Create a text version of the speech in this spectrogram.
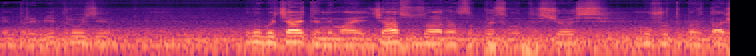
Всім привіт, друзі. Вибачайте, немає часу зараз записувати щось. Мушу тепер далі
